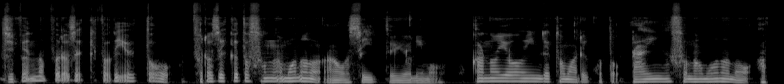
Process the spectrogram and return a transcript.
自分のプロジェクトで言うと、プロジェクトそのものの直しというよりも、他の要因で止まること、LINE そのもののアッ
